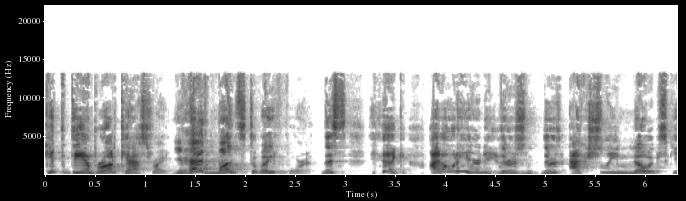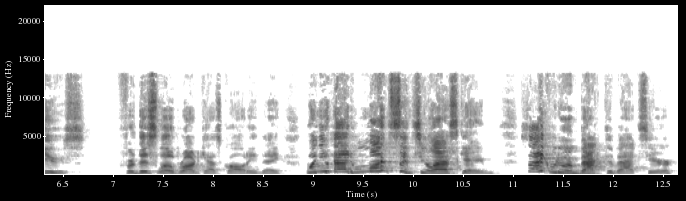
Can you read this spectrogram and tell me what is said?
get the damn broadcast right. You've had months to wait for it. This like I don't want to hear any. There's there's actually no excuse for this low broadcast quality today when you had months since your last game. It's not like we're doing back to backs here.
